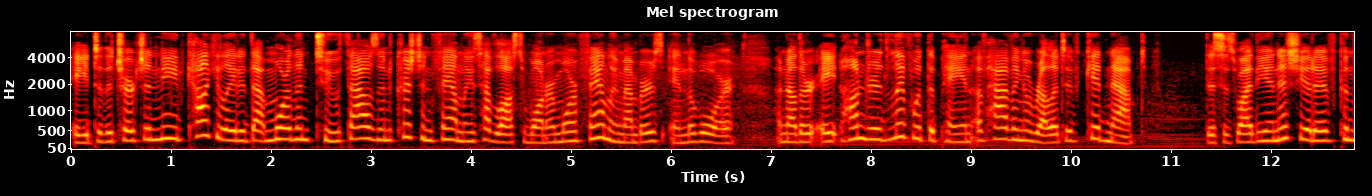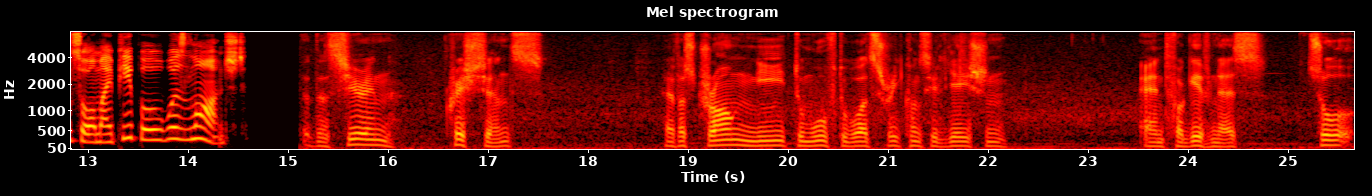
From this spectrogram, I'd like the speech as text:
Aid to the Church in Need calculated that more than 2,000 Christian families have lost one or more family members in the war. Another 800 live with the pain of having a relative kidnapped. This is why the initiative Console My People was launched. The Syrian Christians have a strong need to move towards reconciliation and forgiveness. So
